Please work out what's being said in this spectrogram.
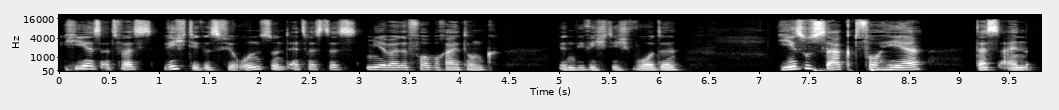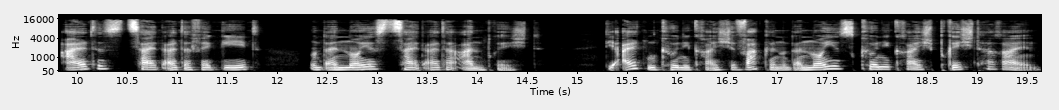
hier ist etwas Wichtiges für uns und etwas, das mir bei der Vorbereitung irgendwie wichtig wurde. Jesus sagt vorher, dass ein altes Zeitalter vergeht und ein neues Zeitalter anbricht. die alten Königreiche wackeln und ein neues Königreich bricht herein.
